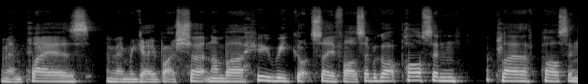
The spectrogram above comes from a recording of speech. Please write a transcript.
And then players. And then we go by shirt number. Who we got so far? So we got a passing a player passing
